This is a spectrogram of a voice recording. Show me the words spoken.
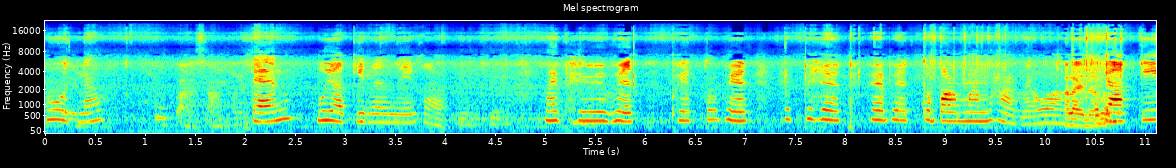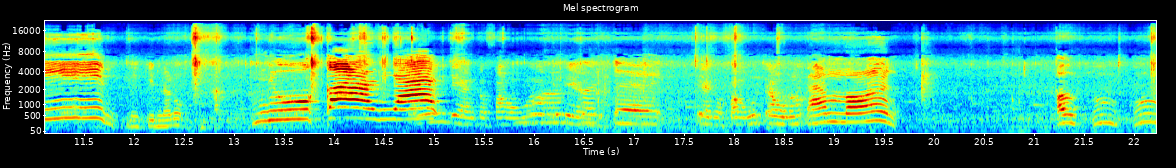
พูดนะแตนบูอยากกินอันนี้ค่ะ ไม่เผ็ด เผ็ดเผ็ดเผ็ดเผ็ดเผ็ดเผ็ดเผ็ดกระปังมันหักแล้วอะอะไรนะอลูยากกกินอย่ากินนะลูก ดูก้อนยายแดงกระเป๋าเนาะแดงก็เตยแดงกระเป๋าเจ้าเนาะกำมอนเอออืมอืม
